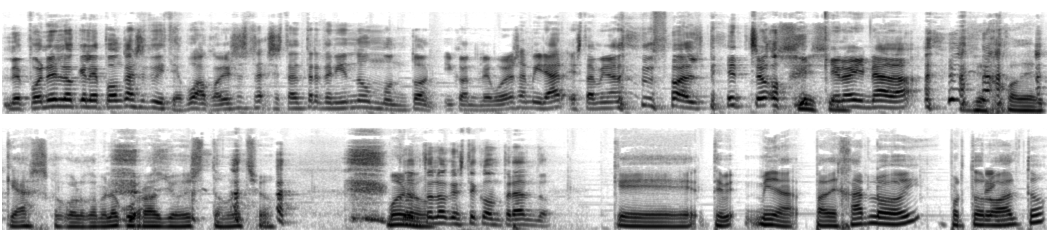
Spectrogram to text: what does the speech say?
Le pones lo que le pongas y tú dices, Buah, con eso se está entreteniendo un montón. Y cuando le vuelves a mirar, está mirando al techo, Sí, sí. que no hay nada. Y dices, joder, qué asco, con lo que me lo he currado yo esto, macho. Bueno, con todo lo que estoy comprando. que te- mira, para dejarlo hoy, por todo lo alto,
